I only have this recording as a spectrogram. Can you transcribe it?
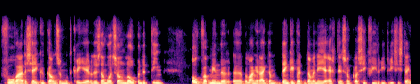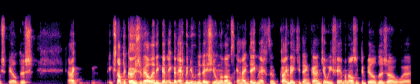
voorwaarden CQ-kansen moeten creëren. Dus dan wordt zo'n lopende team ook wat minder belangrijk dan, denk ik, dan wanneer je echt in zo'n klassiek 4-3-3 systeem speelt. Dus ja, ik, ik snap de keuze wel. En ik ben, ik ben echt benieuwd naar deze jongen. Want ja, hij deed me echt een klein beetje denken aan Joey Veerman als ik de beelden zo, eh,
